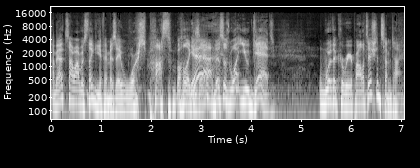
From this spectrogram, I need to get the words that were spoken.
I mean, that's how I was thinking of him as a worst possible example. This is what you get with a career politician sometimes.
